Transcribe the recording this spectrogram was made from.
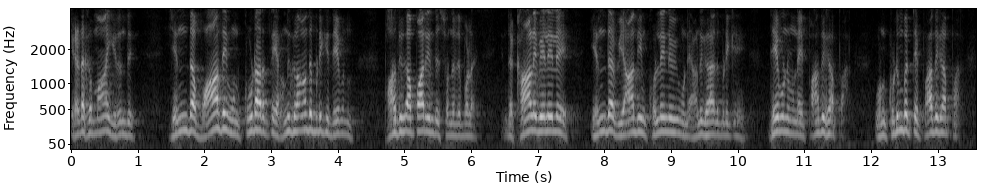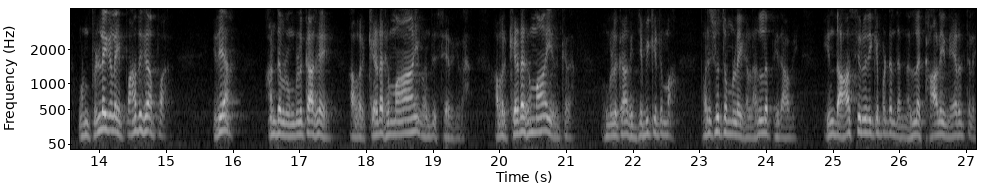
கேடகமாக இருந்து எந்த வாதை உன் கூடாரத்தை அணுகாதபடிக்கு தேவன் பாதுகாப்பார் என்று சொன்னது போல் இந்த கால வேளையிலே எந்த வியாதியும் கொள்ளை நோயும் உன்னை அணுகாதபடிக்கு தேவன் உன்னை பாதுகாப்பார். உன் குடும்பத்தை பாதுகாப்பார். உன் பிள்ளைகளை பாதுகாப்பார். இல்லையா? ஆண்டவர் உங்களுக்காக அவர் கெடகமாய் வந்து சேர்கிறார். அவர் கெடகமாய் இருக்கிறார். உங்களுக்காக ஜெபிக்கட்டுமா? பரிசுத்த முல்லைகள் நல்ல பிதாவே இந்த ஆசீர்வதிக்கப்பட்ட இந்த நல்ல காலை நேரத்தில்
